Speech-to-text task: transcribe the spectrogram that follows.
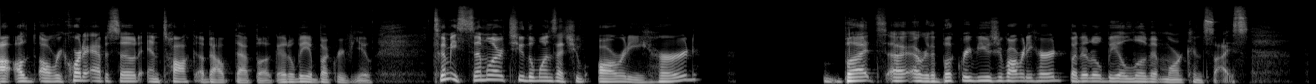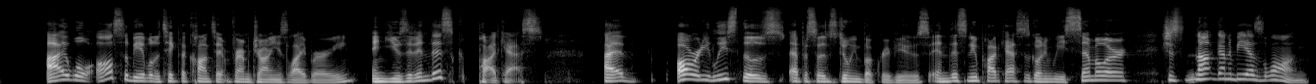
I'll, I'll record an episode and talk about that book. It'll be a book review. It's going to be similar to the ones that you've already heard, but, uh, or the book reviews you've already heard, but it'll be a little bit more concise. I will also be able to take the content from Johnny's library and use it in this podcast. I've already leased those episodes doing book reviews, and this new podcast is going to be similar, it's just not going to be as long.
